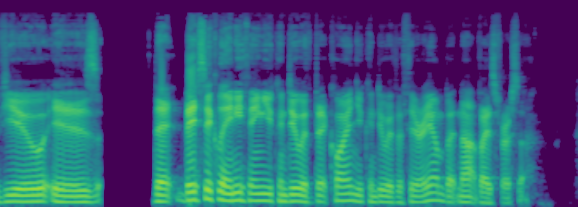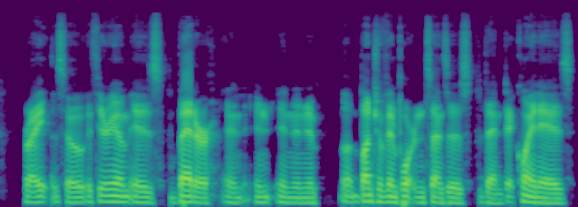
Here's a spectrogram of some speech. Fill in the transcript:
view is that basically anything you can do with Bitcoin, you can do with Ethereum, but not vice versa. Right. So Ethereum is better in, in, in a bunch of important senses than Bitcoin is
